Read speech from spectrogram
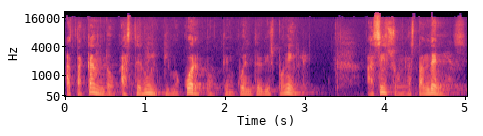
atacando hasta el último cuerpo que encuentre disponible. Así son las pandemias.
